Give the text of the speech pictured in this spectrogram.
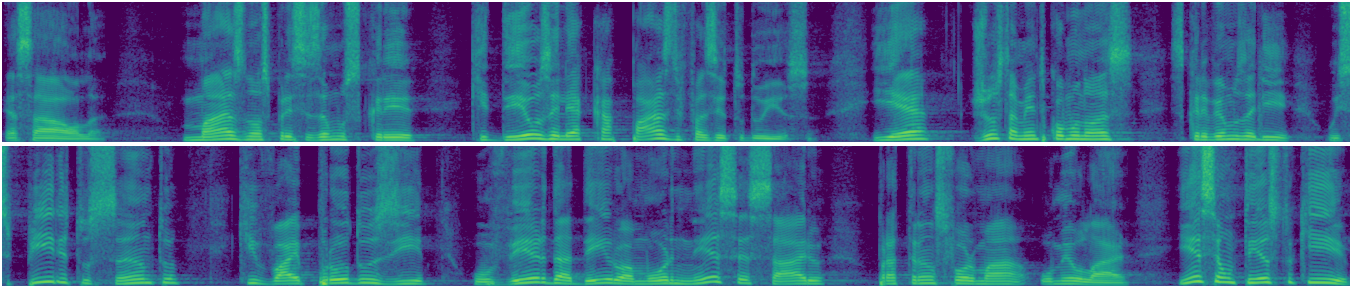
essa aula, mas nós precisamos crer que Deus ele é capaz de fazer tudo isso. E é justamente como nós escrevemos ali, o Espírito Santo que vai produzir o verdadeiro amor necessário para transformar o meu lar. E esse é um texto que,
